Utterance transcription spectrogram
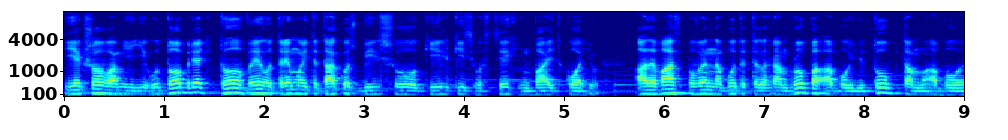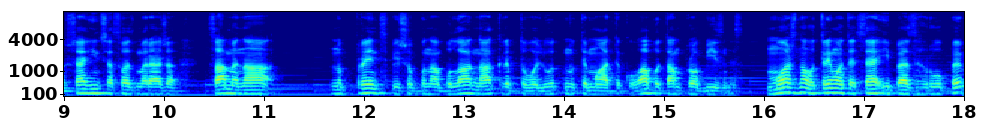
і якщо вам її удобрять, то ви отримаєте також більшу кількість ось цих інвайт-кодів. Але у вас повинна бути телеграм-група або YouTube, або ще інша соцмережа, саме на ну, в принципі, щоб вона була на криптовалютну тематику або там про бізнес. Можна отримати це і без групи,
